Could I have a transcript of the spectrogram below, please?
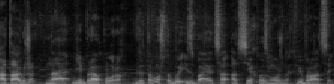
а также на виброопорах, для того, чтобы избавиться от всех возможных вибраций.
